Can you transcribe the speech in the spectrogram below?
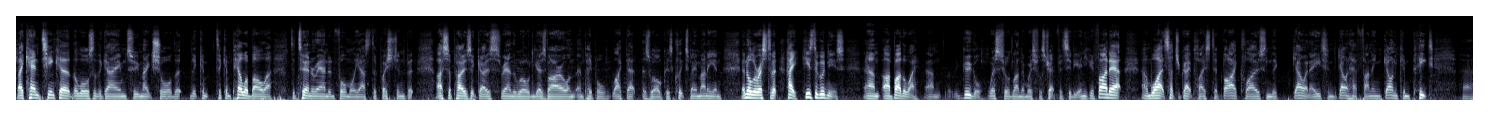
they can tinker the laws of the game to make sure that, that com, to compel a bowler to turn around and formally ask the question. But I suppose it goes around the world and goes viral, and, and people like that as well because clicks mean money and, and all the rest of it. Hey, here's the good news. Um, uh, by the way, um, Google Westfield London, Westfield Stratford City, and you can find out um, why it's such a great place to buy clothes and to go and eat and go and have fun and go and compete. Uh,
